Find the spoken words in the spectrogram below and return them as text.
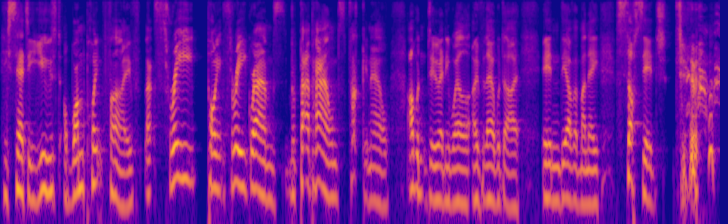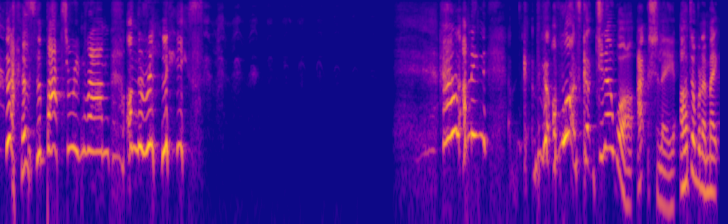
he said he used a 1.5, that's 3.3 grams per pound. Fucking hell. I wouldn't do any well over there, would I? In the other money, sausage to, as the battering ram on the release. How? I mean, what's got? Do you know what? Actually, I don't want to make.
